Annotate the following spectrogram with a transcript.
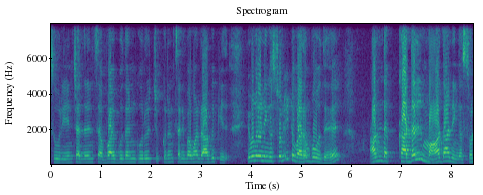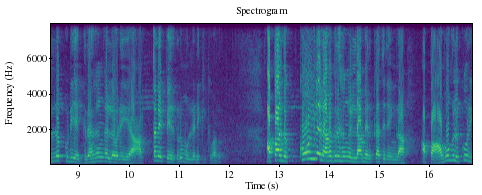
சூரியன் சந்திரன் செவ்வாய் புதன் குரு சுக்கரன் சனி பகவான் ராகு கேது. இவங்களை நீங்கள் சொல்லிட்டு வரும்போது அந்த கடல் மாதா நீங்கள் சொல்லக்கூடிய கிரகங்களுடைய அத்தனை பேர்களும் உள்ளடக்கிக்குவாங்க. அப்போ அந்த கோயிலில் நவகிரகங்கள் இல்லாமல் இருக்காது இல்லைங்களா? அப்போ அவங்களுக்கு ஒரு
